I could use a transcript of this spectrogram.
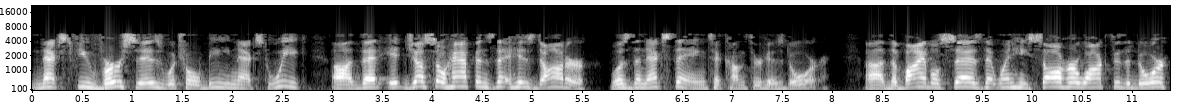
next few verses, which will be next week, uh, that it just so happens that his daughter was the next thing to come through his door. Uh, the Bible says that when he saw her walk through the door,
